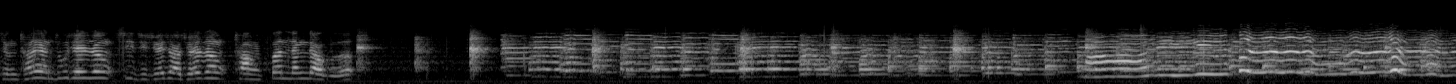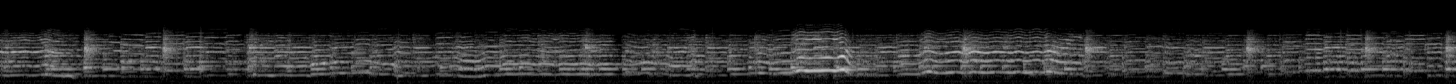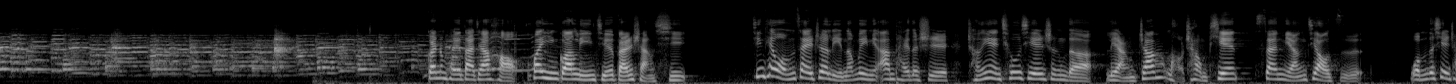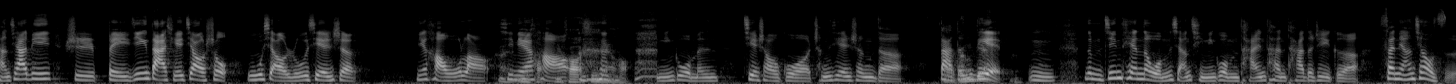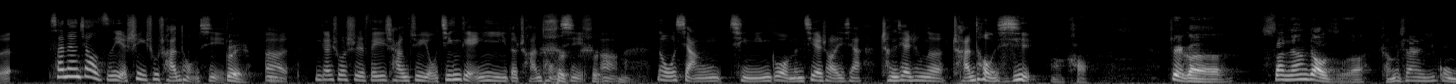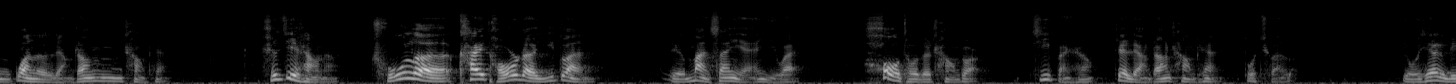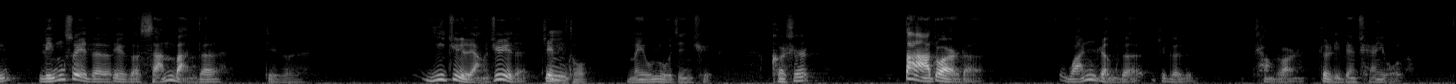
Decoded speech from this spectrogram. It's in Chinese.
请陈彦竹先生，戏曲学校学生唱《三娘教子》。观众朋友，大家好，欢迎光临绝版赏析。今天我们在这里呢，为您安排的是程砚秋先生的两张老唱片《三娘教子》。我们的现场嘉宾是北京大学教授吴小如先生。您好，吴老，新年好。好，新年好。您给我们介绍过程先生的《大灯店店》，嗯，那么今天呢，我们想请您给我们谈一谈他的这个《三娘教子》。《三娘教子》也是一出传统戏，对，呃，应该说是非常具有经典意义的传统戏啊嗯。那我想请您给我们介绍一下程先生的传统戏。嗯，好，这个《三娘教子》，程先生一共灌了两张唱片。实际上呢，除了开头的一段这个慢三言以外，后头的唱段儿基本上这两张唱片都全了。有些零零碎的这个散版的这个一句两句的，这里头没有录进去。可是大段儿的完整的这个唱段这里边全有了。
